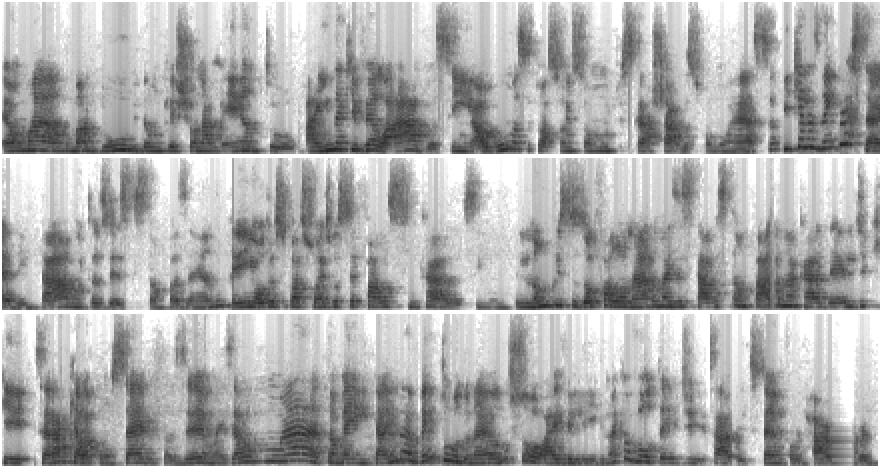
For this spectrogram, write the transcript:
é uma, uma dúvida, um questionamento, ainda que velado, assim, algumas situações são muito escrachadas como essa, e que eles nem percebem, tá? Muitas vezes que estão fazendo. E em outras situações você fala assim, cara, assim, ele não precisou falou nada, mas estava estampado na cara dele de que será que ela consegue fazer? Mas ela não é também, ainda vem tudo, né? Eu não sou Ivy League, não é que eu voltei de, sabe, Stanford, Harvard,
